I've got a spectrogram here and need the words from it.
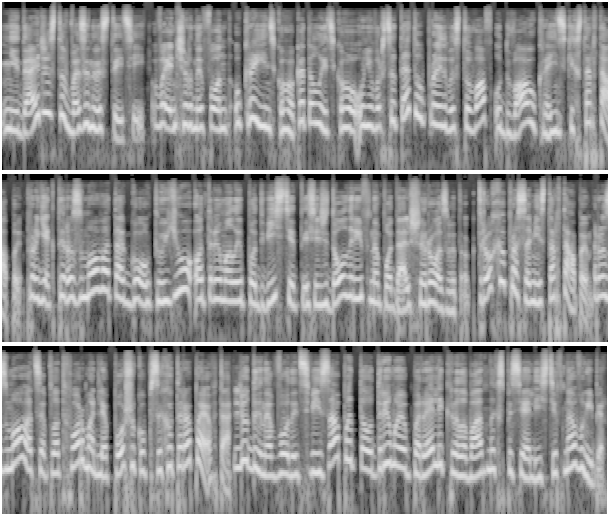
Ні дайджесту без інвестицій. Венчурний фонд Українського католицького університету проінвестував у два українських стартапи. Проєкти розмова та Go2You отримали по 200 тисяч доларів на подальший розвиток. Трохи про самі стартапи. Розмова це платформа для пошуку психотерапевта. Людина вводить свій запит та отримує перелік релевантних спеціалістів на вибір.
